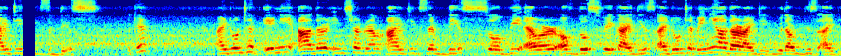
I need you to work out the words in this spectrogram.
ID this okay I don't have any other Instagram ID except this, so be aware of those fake IDs. I don't have any other ID without this ID.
